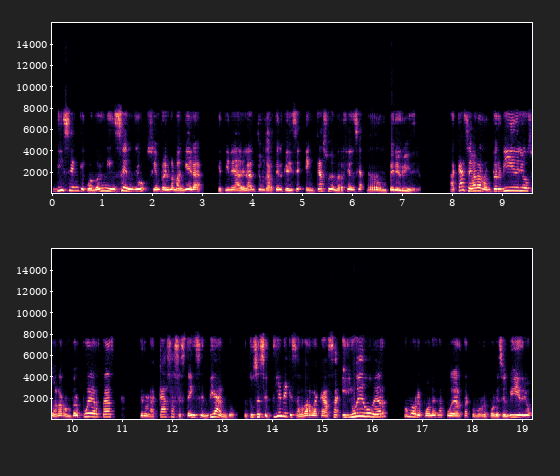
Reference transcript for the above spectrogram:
Dicen que cuando hay un incendio, siempre hay una manguera que tiene adelante un cartel que dice, en caso de emergencia, romper el vidrio. Acá se van a romper vidrios, se van a romper puertas, pero la casa se está incendiando. Entonces se tiene que salvar la casa y luego ver cómo repones la puerta, cómo repones el vidrio,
